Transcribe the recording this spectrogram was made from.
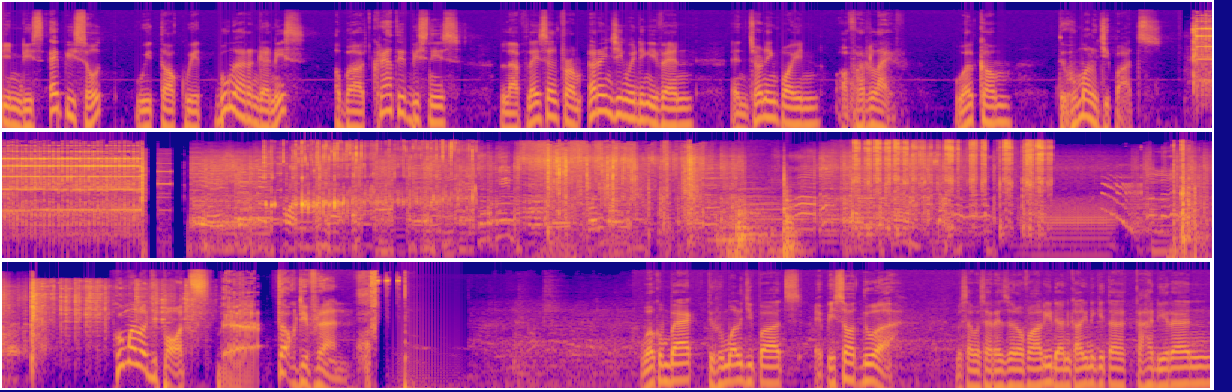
In this episode, we talk with Bunga Rengganis about creative business, life lesson from arranging wedding event, and turning point of her life. Welcome to Humaluji Pots. Humalogy Pots. Talk different. Welcome back to Humaluji Pots episode 2 Bersama saya Reza Novali dan kali ini kita kehadiran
